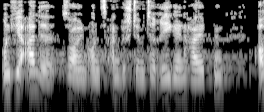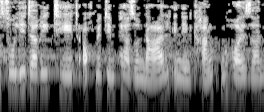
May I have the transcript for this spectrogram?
Und wir alle sollen uns an bestimmte Regeln halten, aus Solidarität auch mit dem Personal in den Krankenhäusern,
